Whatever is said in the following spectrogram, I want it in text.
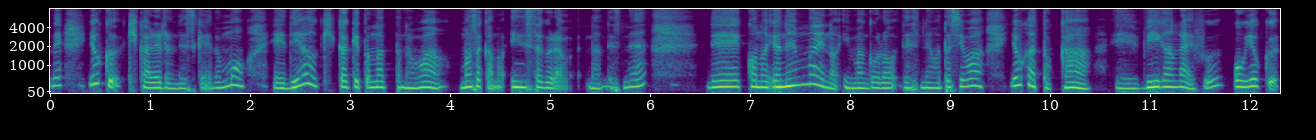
で、よく聞かれるんですけれども、え出会うきっかけとなったのは、まさかのインスタグラムなんですね。で、この4年前の今頃ですね、私はヨガとか、えー、ビーガンライフをよく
